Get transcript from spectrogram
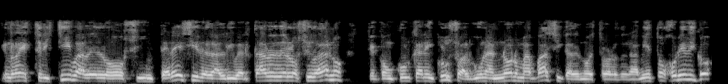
restrictiva de los intereses y de las libertades de los ciudadanos, que conculcan incluso algunas normas básicas de nuestro ordenamiento jurídico,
